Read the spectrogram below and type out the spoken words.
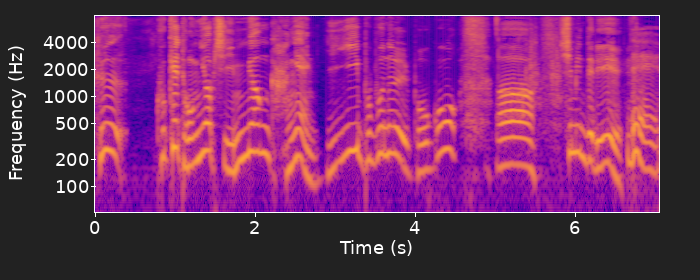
그 국회 동의 없이 임명 강행 이 부분을 보고 어 시민들이 네.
